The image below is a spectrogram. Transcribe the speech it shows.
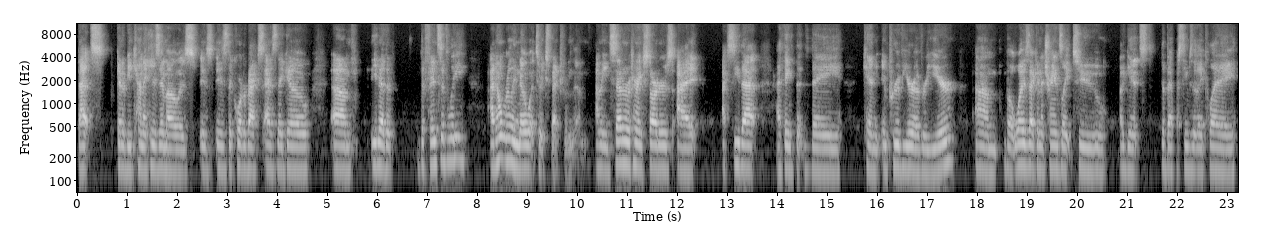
that's going to be kind of his mo is is is the quarterbacks as they go. Um, you know, the defensively, I don't really know what to expect from them. I mean, seven returning starters, I I see that. I think that they can improve year over year. Um, but what is that going to translate to against the best teams that they play?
